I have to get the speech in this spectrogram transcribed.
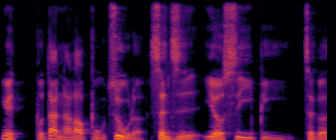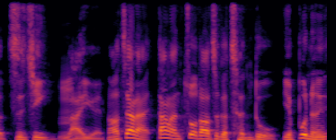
因为不但拿到补助了，甚至又是一笔这个资金来源。然后再来，当然做到这个程度，也不能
